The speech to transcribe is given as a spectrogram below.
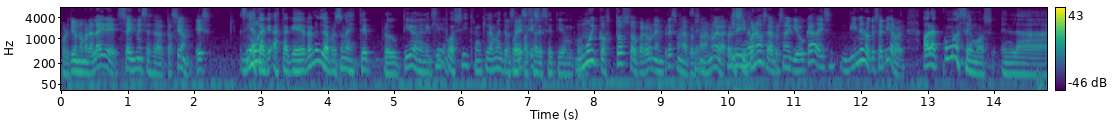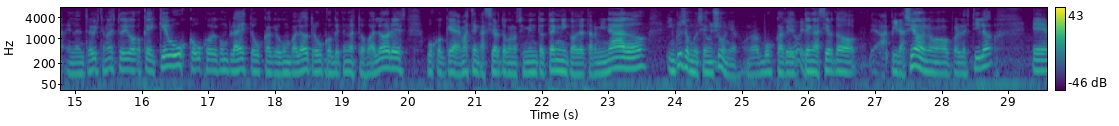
por decir un número al aire, seis meses de adaptación. Es Sí, hasta, que, hasta que realmente la persona esté productiva en el equipo, sí, tranquilamente puede pasar ese tiempo. Muy costoso para una empresa una persona nueva. y si ponemos a la persona equivocada, es dinero que se pierde. Ahora, ¿cómo hacemos en la, en la entrevista? ¿no? Esto digo, ok, ¿qué busco? Busco que cumpla esto, busco que cumpla lo otro, busco que tenga estos valores, busco que además tenga cierto conocimiento técnico determinado, incluso aunque sea un junior. Uno busca que tenga cierta aspiración o, por el estilo. Eh,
